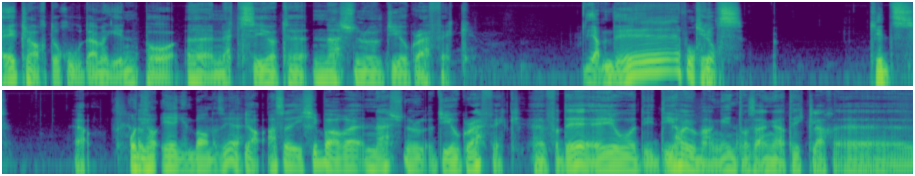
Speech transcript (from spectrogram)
Jeg klarte å rote meg inn på uh, nettsida til National Geographic Ja, men det får fort Jo. Kids. Kids. Ja. Og de har egen barneside. Ja, altså ikke bare National Geographic, eh, for det er jo, de, de har jo mange interessante artikler, eh,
